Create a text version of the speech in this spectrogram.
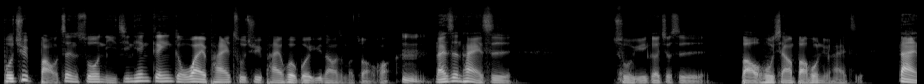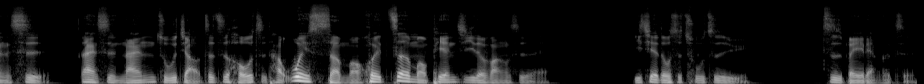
不去保证说你今天跟一个外拍出去拍会不会遇到什么状况？嗯，男生他也是处于一个就是保护想要保护女孩子，但是但是男主角这只猴子他为什么会这么偏激的方式？哎，一切都是出自于自卑两个字。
